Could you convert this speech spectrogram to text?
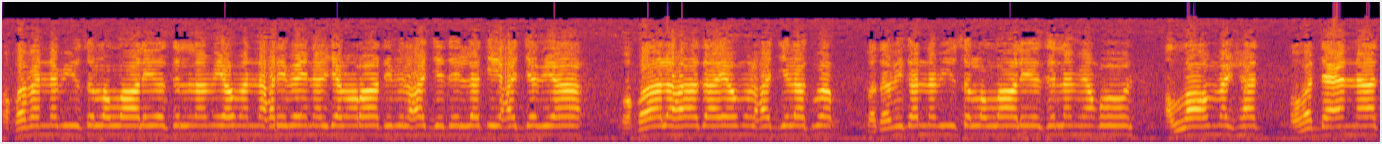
وقف النبي صلى الله عليه وسلم يوم النحر بين الجمرات بالحجة التي حج بها وقال هذا يوم الحج الأكبر. فطفق النبي صلى الله عليه وسلم يقول اللهم اشهد وودع الناس.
